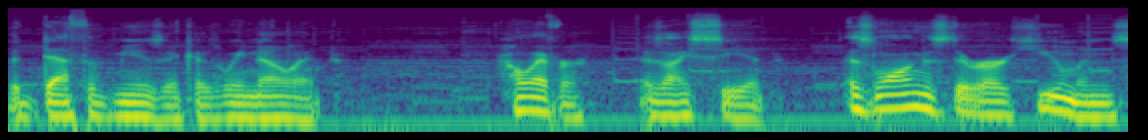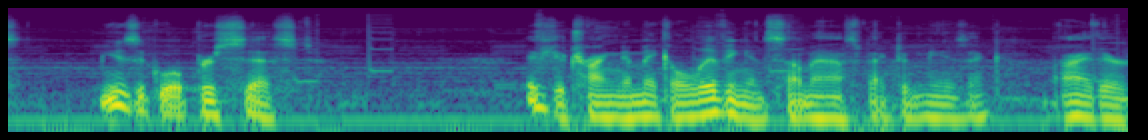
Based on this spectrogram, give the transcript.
the death of music as we know it. However, as I see it, as long as there are humans, music will persist. If you're trying to make a living in some aspect of music, either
